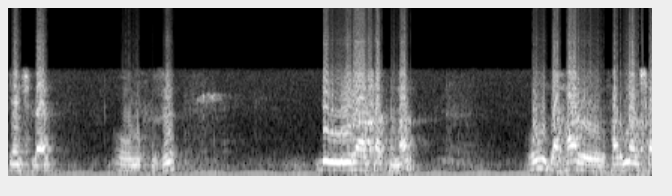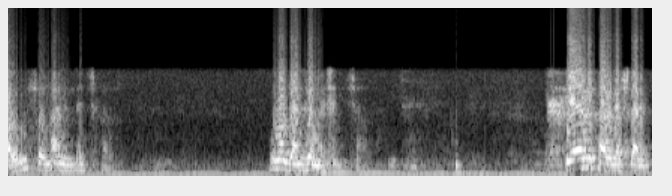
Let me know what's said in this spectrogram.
gençler, oğlu kızı bir mirasa konar, onu da har harman savurur, sonra elinden çıkarır. Buna benzemesin inşallah. Değerli kardeşlerim,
